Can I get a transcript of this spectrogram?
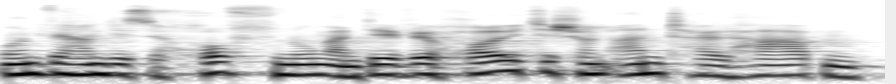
Und wir haben diese Hoffnung, an der wir heute schon Anteil haben.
